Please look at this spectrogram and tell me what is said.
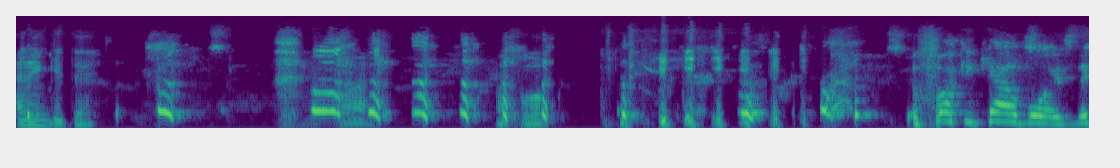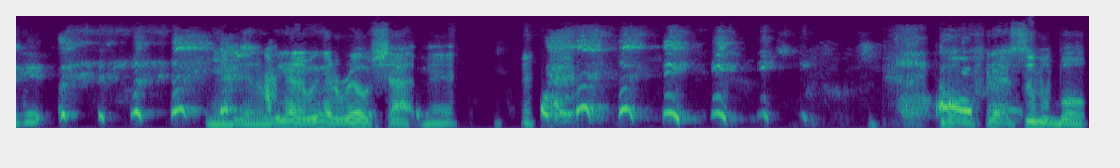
I didn't get that. The fucking Cowboys, nigga. yeah, we got a, we got a, we got a real shot, man. Going for that Super Bowl.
